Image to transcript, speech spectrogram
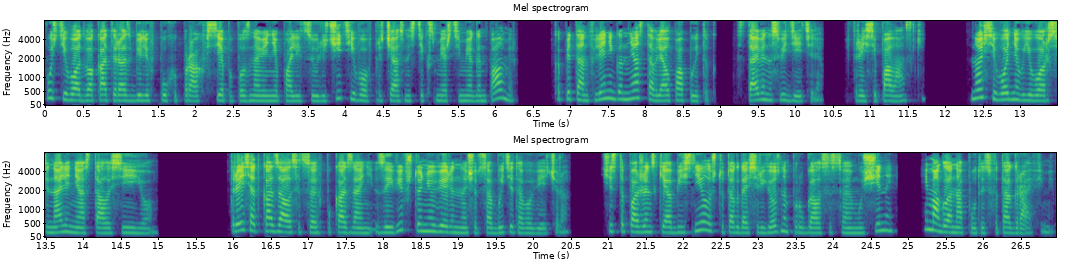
Пусть его адвокаты разбили в пух и прах все поползновения полиции уличить его в причастности к смерти Меган Палмер, Капитан Флениган не оставлял попыток, ставя на свидетеля Трейси Полански. Но сегодня в его арсенале не осталось и ее. Трейси отказалась от своих показаний, заявив, что не уверена насчет событий того вечера. Чисто по-женски объяснила, что тогда серьезно поругалась со своим мужчиной и могла напутать с фотографиями.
